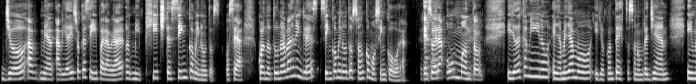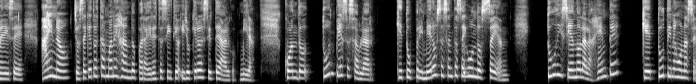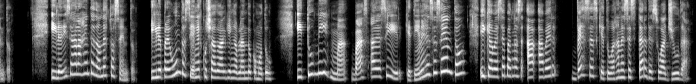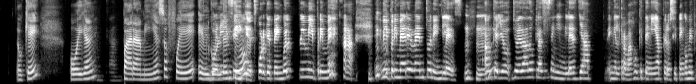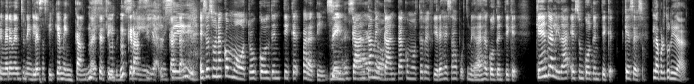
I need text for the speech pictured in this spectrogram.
Yo me había dicho que sí para hablar eh, mi pitch de cinco minutos. O sea, cuando tú no hablas en inglés, cinco minutos son como cinco horas. Eso era un montón. Y yo de camino, ella me llamó y yo contesto, su nombre es Jan, y me dice, ay no, yo sé que tú estás manejando para ir a este sitio y yo quiero decirte algo. Mira, cuando tú empieces a hablar, que tus primeros 60 segundos sean tú diciéndole a la gente que tú tienes un acento. Y le dices a la gente dónde es tu acento. Y le preguntas si han escuchado a alguien hablando como tú. Y tú misma vas a decir que tienes ese acento y que a veces van a, haber veces que tú vas a necesitar de su ayuda. ¿Ok? Oigan, para mí eso fue el golden ticket. Porque tengo el, mi, primera, mi primer evento en inglés. Aunque yo, yo he dado clases en inglés ya en el trabajo que tenía, pero sí tengo mi primer evento en inglés, así que me encanta ese tip. Gracias. me encanta. Eso suena como otro golden ticket para ti. me encanta, me encanta cómo te refieres a esas oportunidades de golden ticket. ¿Qué en realidad es un golden ticket? ¿Qué es eso? La oportunidad.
